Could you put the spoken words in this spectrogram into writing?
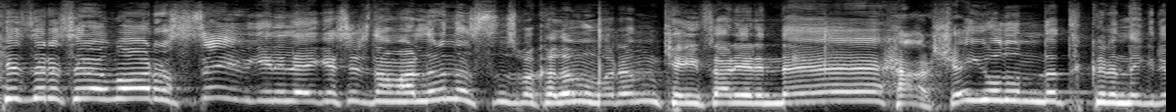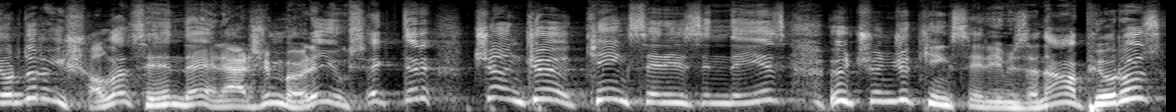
Herkese selamlar. Sevgili LGS damarları nasılsınız bakalım? Umarım keyifler yerinde. Her şey yolunda tıkırında gidiyordur. İnşallah senin de enerjin böyle yüksektir. Çünkü King serisindeyiz. Üçüncü King serimizde ne yapıyoruz?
